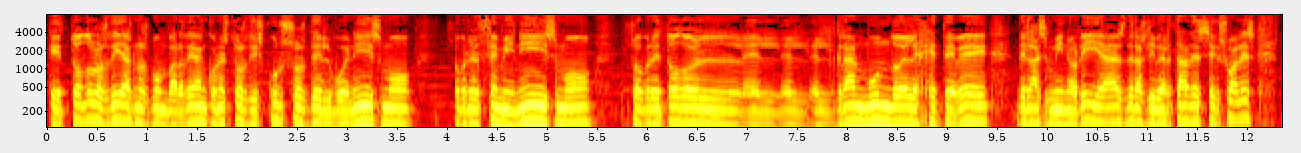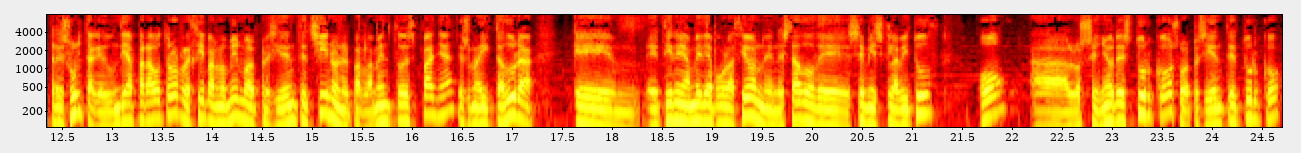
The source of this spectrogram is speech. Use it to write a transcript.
que todos los días nos bombardean con estos discursos del buenismo, sobre el feminismo, sobre todo el, el, el, gran mundo LGTB, de las minorías, de las libertades sexuales, resulta que de un día para otro reciban lo mismo al presidente chino en el Parlamento de España, que es una dictadura que eh, tiene a media población en estado de semiesclavitud, o a los señores turcos o al presidente turco,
